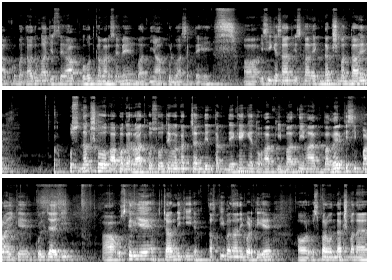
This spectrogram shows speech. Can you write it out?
आपको बता दूँगा, जिससे आप बहुत कम अरसे में बातनियाब खुलवा सकते हैं। इसी के साथ इसका एक नक्श बनता है। उस नक्श को आप अगर रात को सोते वक्त चंद दिन तक देखेंगे तो आपकी बातनी आँख बग़ैर किसी पढ़ाई के खुल जाएगी। आ, उसके लिए चांदी की एक तख्ती बनानी पड़ती है और उस पर वो नक्श बनाया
